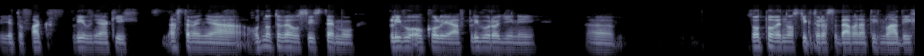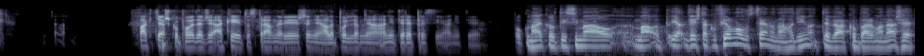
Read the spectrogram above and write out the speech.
je to fakt vplyv nejakých nastavenia hodnotového systému, vplyvu okolia, vplyvu rodiny, eh, zodpovednosti, ktorá sa dáva na tých mladých. Fakt ťažko povedať, že aké je to správne riešenie, ale podľa mňa ani tie represie, ani tie pokuty. Michael, ty si mal, mal ja, vieš, takú filmovú scénu nahodím tebe ako barmana, že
